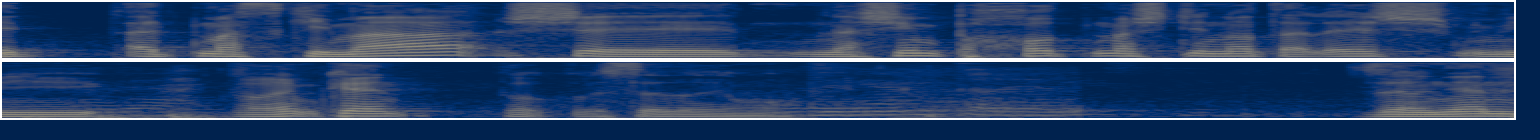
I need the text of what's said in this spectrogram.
את, את מסכימה שנשים פחות משתינות על אש מגברים? כן? טוב, בסדר גמור. זה עניין מטריאליסטי. זה עניין,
